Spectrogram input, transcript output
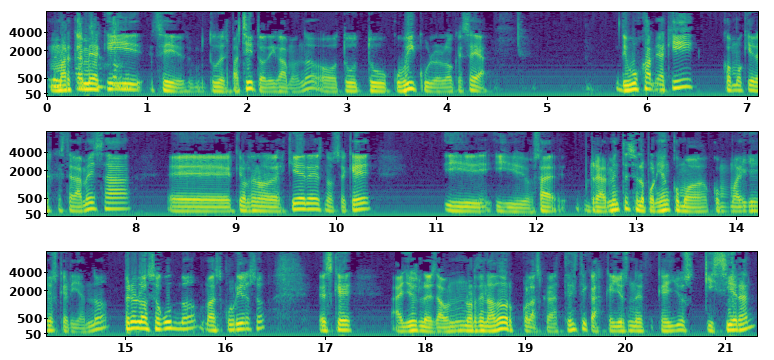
Márcame aquí, sí, tu despachito, digamos, ¿no? O tu, tu cubículo, lo que sea. Dibújame aquí cómo quieres que esté la mesa, eh, qué ordenadores quieres, no sé qué. Y, y, o sea, realmente se lo ponían como, como ellos querían, ¿no? Pero lo segundo, más curioso, es que a ellos les daban un ordenador con las características que ellos, que ellos quisieran,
